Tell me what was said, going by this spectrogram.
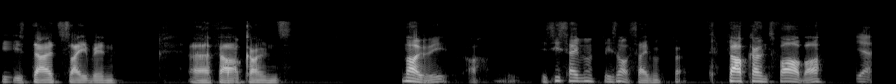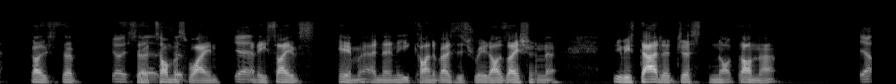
his dad saving uh, Falcone's. No, he, uh, is he saving? He's not saving Fa- Falcone's father. Yeah. goes to Goes Sir to- Thomas to- Wayne, yeah, and he saves him, and then he kind of has this realization that if his dad had just not done that, yeah,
